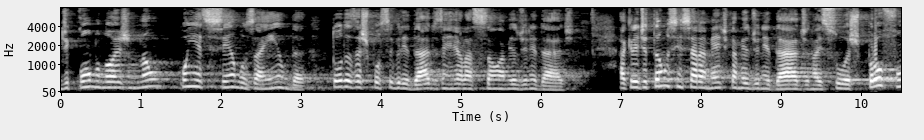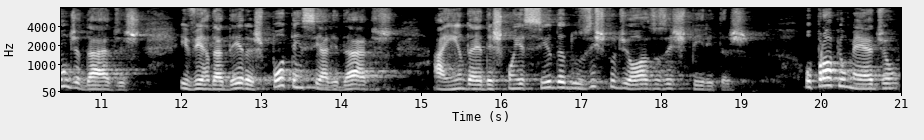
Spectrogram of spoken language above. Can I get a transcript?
de como nós não conhecemos ainda todas as possibilidades em relação à mediunidade. Acreditamos sinceramente que a mediunidade, nas suas profundidades e verdadeiras potencialidades, ainda é desconhecida dos estudiosos espíritas. O próprio médium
